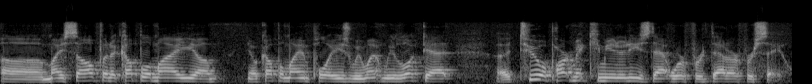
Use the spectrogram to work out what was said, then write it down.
uh, myself and a couple of my, um, you know, a couple of my employees, we went and we looked at uh, two apartment communities that were for that are for sale.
